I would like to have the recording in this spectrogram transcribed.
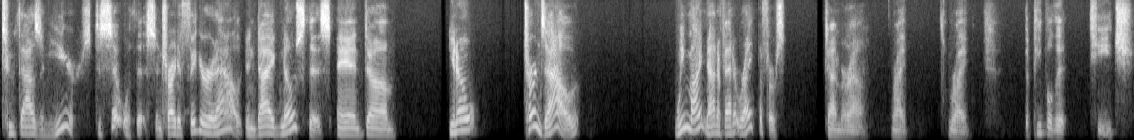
2000 years to sit with this and try to figure it out and diagnose this and um, you know turns out we might not have had it right the first time around Right, right. The people that teach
